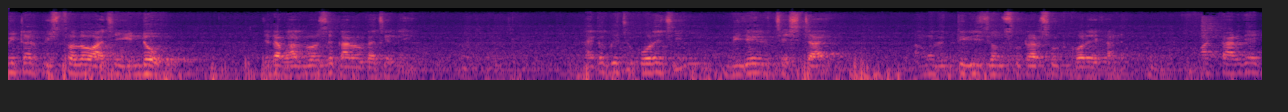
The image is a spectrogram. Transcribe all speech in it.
মিটার পিস্তলও আছে ইনডোর, যেটা ভারতবর্ষে কারোর কাছে নেই। এত কিছু করেছি নিজের চেষ্টায়। আমাদের তিরিশ জন শুটার শ্যুট করে এখানে। আমার টার্গেট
